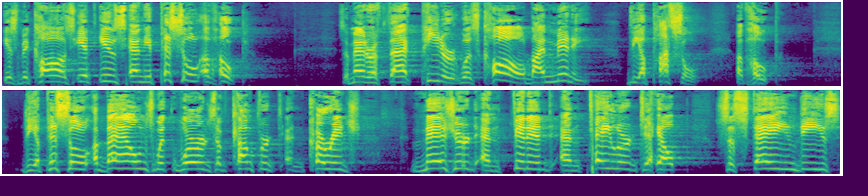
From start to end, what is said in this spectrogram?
is because it is an epistle of hope. As a matter of fact, Peter was called by many the apostle of hope. The epistle abounds with words of comfort and courage, measured and fitted and tailored to help sustain these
